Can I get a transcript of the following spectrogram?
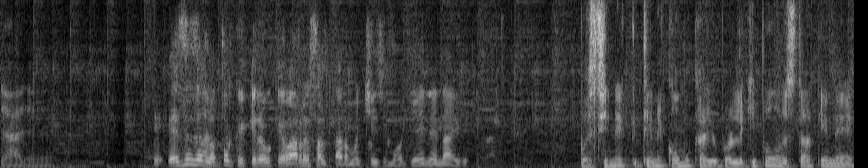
Ya, ya, ya. Ese es el Vale. otro que creo que va a resaltar muchísimo, Jaden Ivey. Pues tiene, tiene como Cayo por el equipo donde está, tiene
